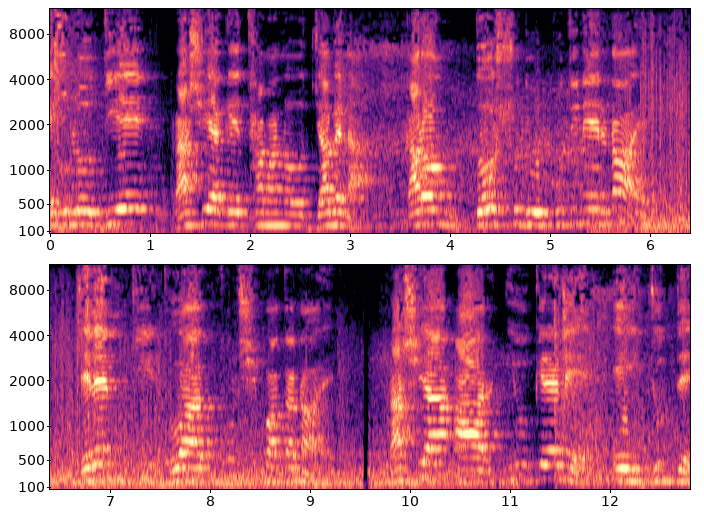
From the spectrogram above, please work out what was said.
এগুলো দিয়ে রাশিয়াকে থামানো যাবে না। কারণ দোষ শুধু পুতিনের নয় জেলেনকি ধোয়া তুলসী পাতা নয়। রাশিয়া আর ইউক্রেনে এই যুদ্ধে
